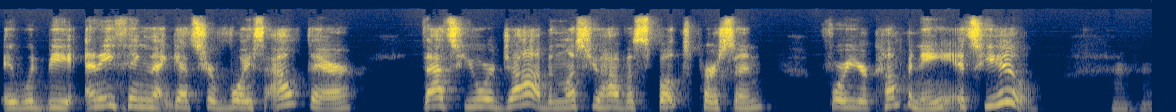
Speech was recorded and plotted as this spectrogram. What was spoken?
It would be anything that gets your voice out there. That's your job, unless you have a spokesperson for your company, it's you. Mm-hmm.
